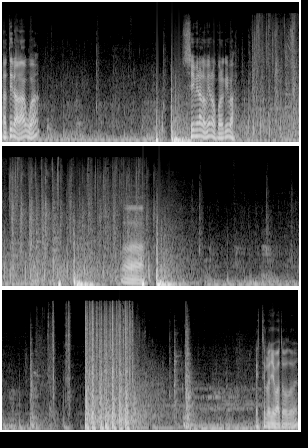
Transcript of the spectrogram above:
Se ha tirado al agua. Sí, míralo, míralo, por aquí va. Oh. Este lo lleva todo, ¿eh?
